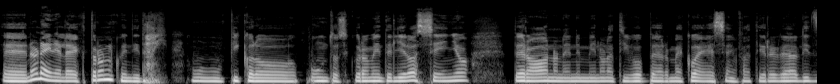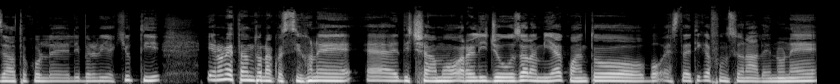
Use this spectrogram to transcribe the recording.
eh, non è in Electron, quindi dai, un piccolo punto sicuramente glielo assegno, però non è nemmeno nativo per macOS, infatti è realizzato con le librerie Qt e non è tanto una questione, eh, diciamo, religiosa la mia, quanto boh, estetica funzionale, non è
